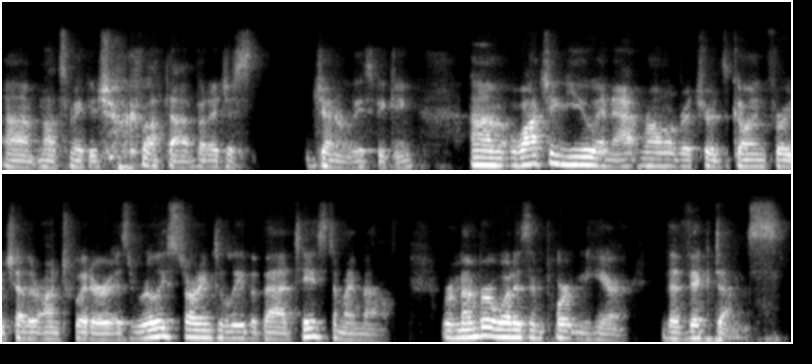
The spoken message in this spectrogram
Um, not to make a joke about that, but I just generally speaking. Um, watching you and at Ronald Richards going for each other on Twitter is really starting to leave a bad taste in my mouth. Remember what is important here the victims.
